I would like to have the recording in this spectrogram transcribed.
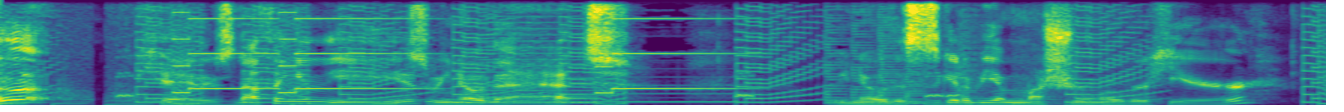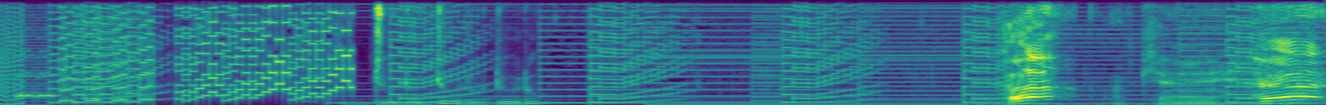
Okay, there's nothing in these. We know that. We know this is going to be a mushroom over here. Huh. Okay. Huh.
